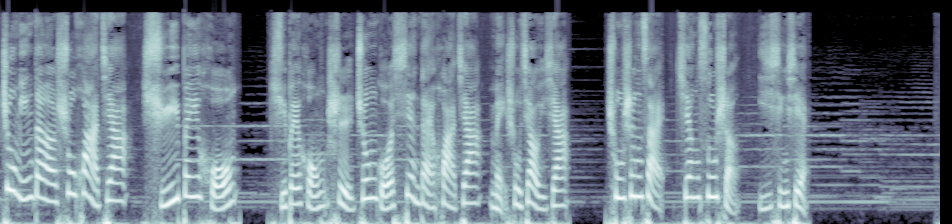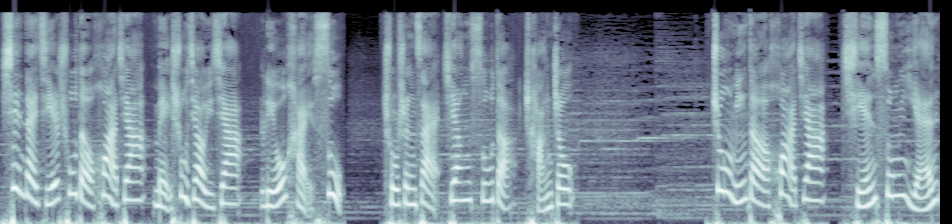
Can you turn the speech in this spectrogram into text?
著名的书画家徐悲鸿。徐悲鸿是中国现代画家、美术教育家，出生在江苏省宜兴县。现代杰出的画家、美术教育家刘海粟，出生在江苏的常州。著名的画家钱松岩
